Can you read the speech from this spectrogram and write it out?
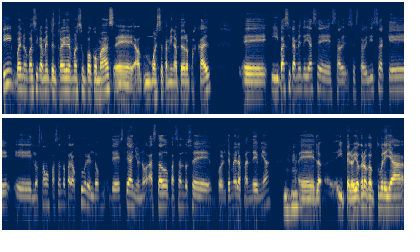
Sí, bueno, básicamente el tráiler muestra un poco más, eh, muestra también a Pedro Pascal, eh, y básicamente ya se, se estabiliza que eh, lo estamos pasando para octubre de este año, ¿no? Ha estado pasándose por el tema de la pandemia, lo, y, pero yo creo que octubre ya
